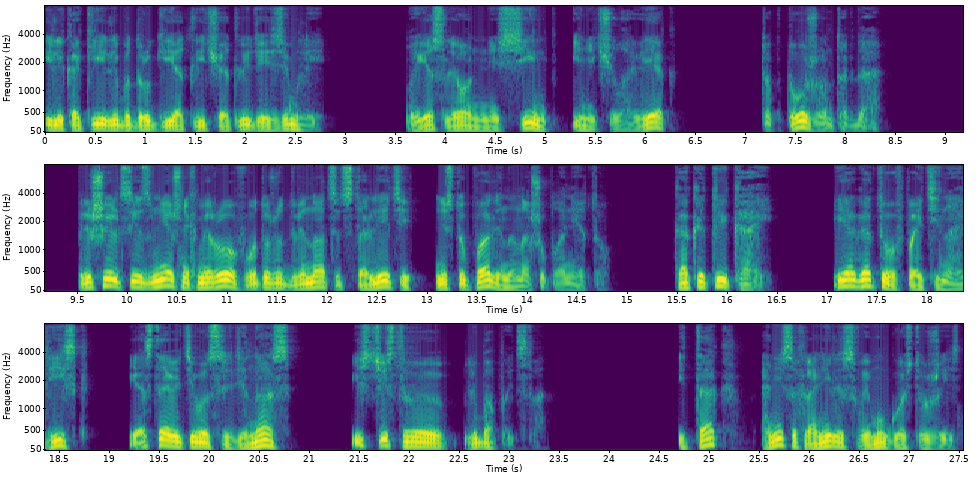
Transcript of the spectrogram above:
или какие-либо другие отличия от людей Земли. Но если он не синг и не человек, то кто же он тогда?» Пришельцы из внешних миров вот уже двенадцать столетий не ступали на нашу планету. Как и ты, Кай, я готов пойти на риск и оставить его среди нас из чистого любопытства. Итак, они сохранили своему гостю жизнь.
